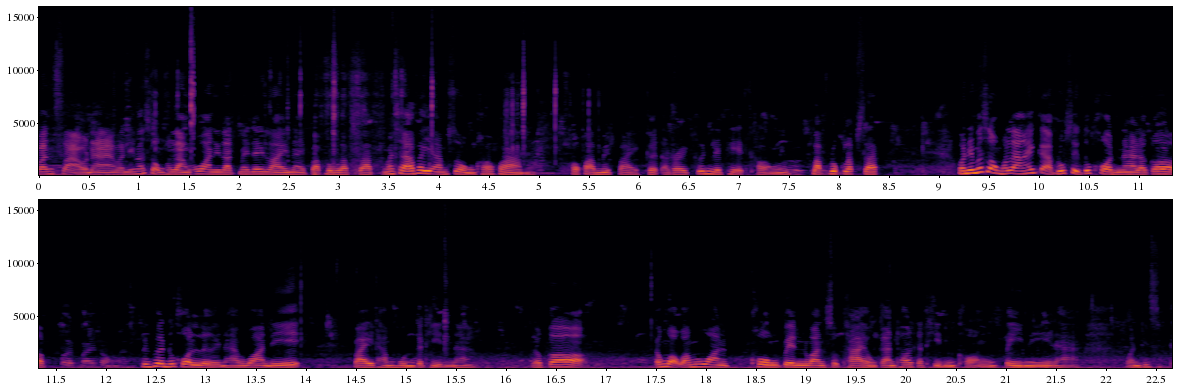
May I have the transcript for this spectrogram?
วันเสาร์นะคะวันนี้มาส่งพลังเมื่อวานนี้รัฐไม่ได้ไลน์ในปรับลงรับทรัพย์เมื่อเช้าพยายามส่งข้อความข้อความไม่ไป เกิดอะไรขึ้นในเพจของปรับลุกรับทรัพย์ วันนี้มาส่งพลังให้กับลูกศิษย์ทุกคนนะคะแล้วก็เปิดไม้สองเพื่อนๆทุกคนเลยนะคะเมื่อวานนี้ไปทำบุญกระถินนะ แล้วก็ต้องบอกว่าเมื่อวานคงเป็นวันสุดท้ายของการทอดกระถินของปีนี้นะคะวันที่ 19เ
